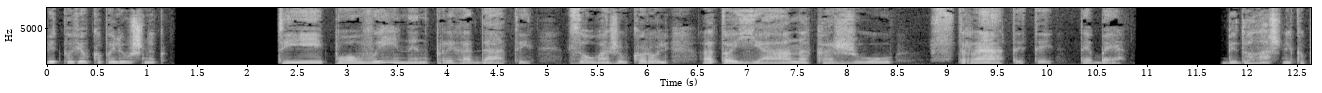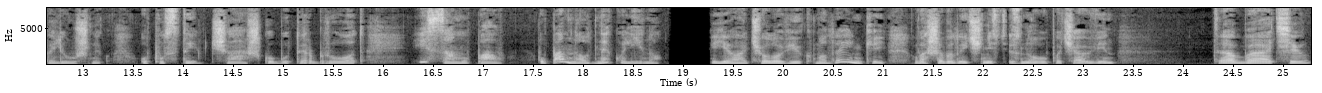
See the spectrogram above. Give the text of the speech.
відповів капелюшник. Ти повинен пригадати, зауважив король, а то я накажу стратити тебе. Бідолашний капелюшник опустив чашку, бутерброд і сам упав, упав на одне коліно. Я чоловік маленький, ваша величність, знову почав він. Та бачу,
